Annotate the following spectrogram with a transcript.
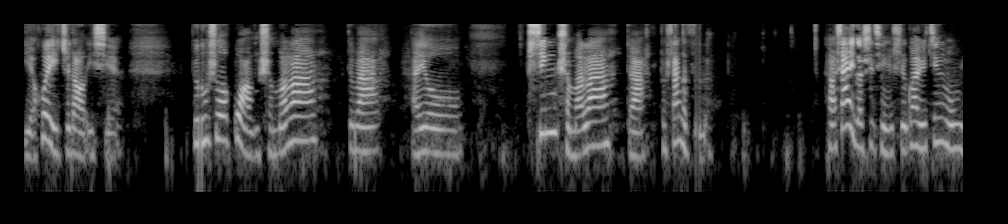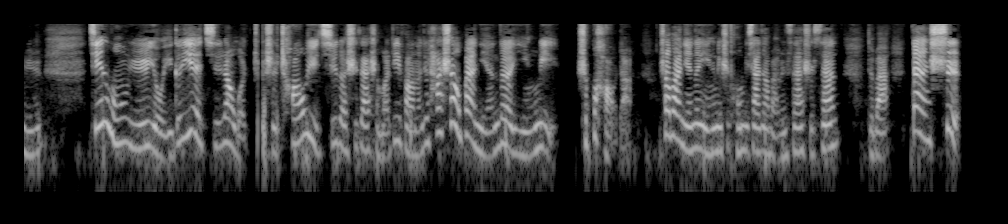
也会知道一些，比如说广什么啦，对吧？还有新什么啦，对吧？都三个字的。好，下一个事情是关于金龙鱼，金龙鱼有一个业绩让我就是超预期的，是在什么地方呢？就它上半年的盈利是不好的。上半年的盈利是同比下降百分之三十三，对吧？但是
